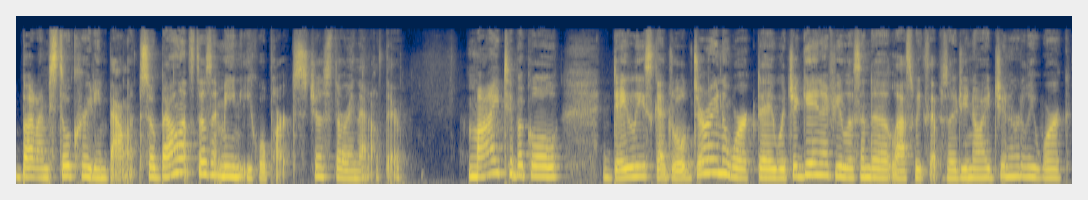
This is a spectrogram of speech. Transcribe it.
but I'm still creating balance. So balance doesn't mean equal parts, just throwing that out there my typical daily schedule during a workday, which again, if you listen to last week's episode, you know I generally work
